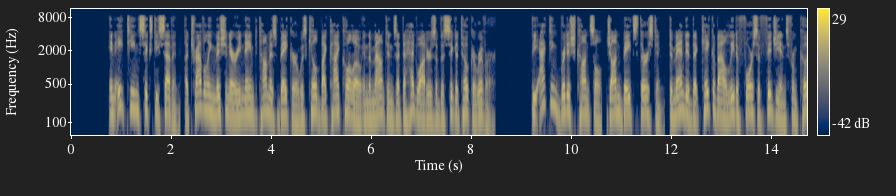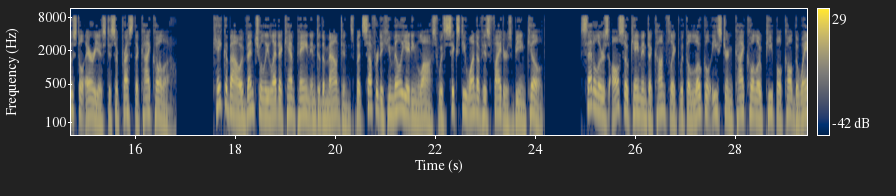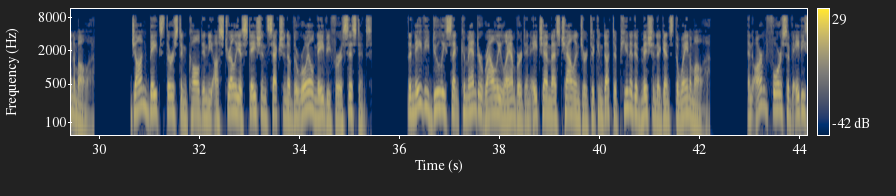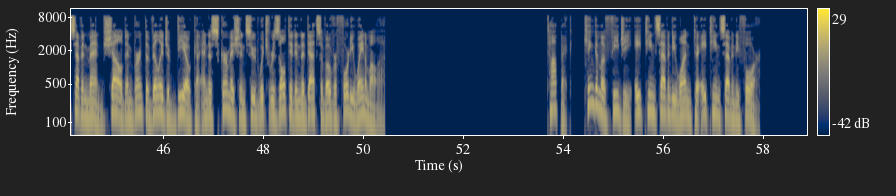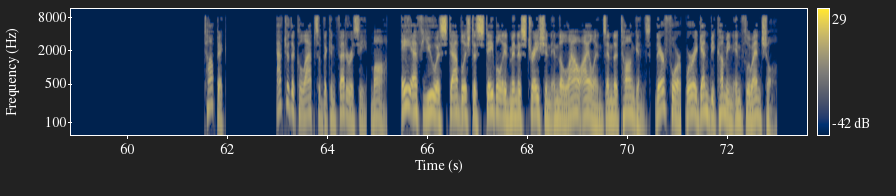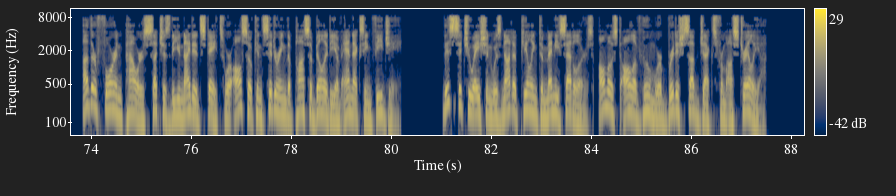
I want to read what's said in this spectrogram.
In 1867, a traveling missionary named Thomas Baker was killed by Kai Kolo in the mountains at the headwaters of the Sigatoka River. The acting British consul, John Bates Thurston, demanded that Cakobau lead a force of Fijians from coastal areas to suppress the Kai Kolo. Cakobau eventually led a campaign into the mountains but suffered a humiliating loss with 61 of his fighters being killed. Settlers also came into conflict with the local eastern Kaikolo people called the Wainimala. John Bates Thurston called in the Australia Station section of the Royal Navy for assistance. The Navy duly sent Commander Rowley Lambert and HMS Challenger to conduct a punitive mission against the Wainimala. An armed force of 87 men shelled and burnt the village of Dioka and a skirmish ensued which resulted in the deaths of over 40 Wainimala. Kingdom of Fiji 1871 to 1874 After the collapse of the Confederacy, Ma. AFU established a stable administration in the Lau Islands and the Tongans, therefore, were again becoming influential. Other foreign powers such as the United States were also considering the possibility of annexing Fiji. This situation was not appealing to many settlers, almost all of whom were British subjects from Australia.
